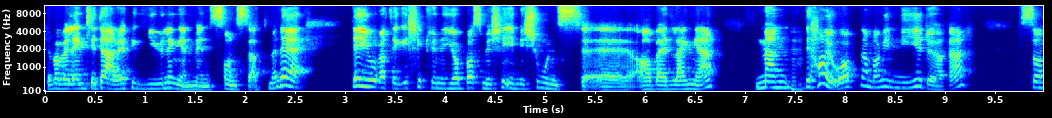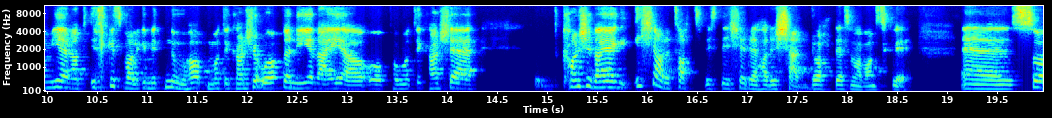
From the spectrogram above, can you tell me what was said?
Det var vel egentlig der jeg fikk julingen min, sånn sett. Men det, det gjorde at jeg ikke kunne jobbe så mye i misjonsarbeid lenger. Men mm. det har jo åpna mange nye dører, som gjør at yrkesvalget mitt nå har på en måte kanskje åpna nye veier, og på en måte kanskje, kanskje veier jeg ikke hadde tatt hvis det ikke hadde skjedd, da, det som var vanskelig. Eh, så,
